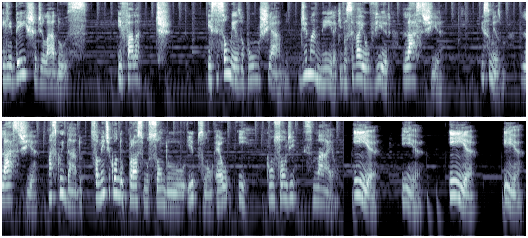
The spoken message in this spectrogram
ele deixa de lado os e fala tch. Esse som mesmo com um chiado, de maneira que você vai ouvir last year. Isso mesmo, last year. Mas cuidado, somente quando o próximo som do Y é o I, com o som de smile. Ia, ia, ia, ia.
